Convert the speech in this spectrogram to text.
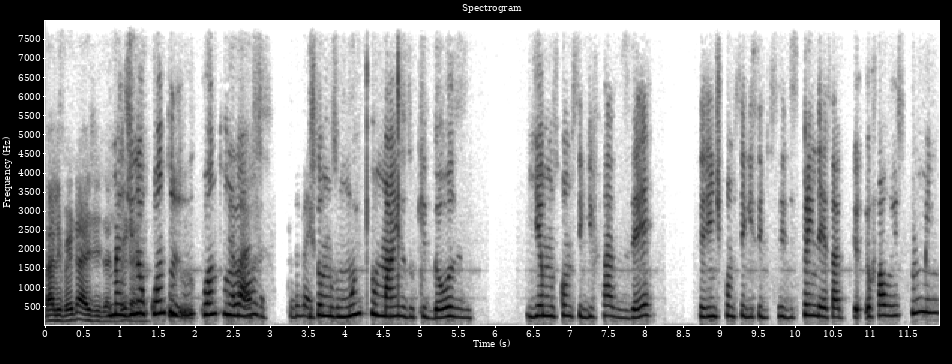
dá liberdade, dá Imagina liberdade. o quanto, quanto nós que somos muito mais do que 12 íamos conseguir fazer se a gente conseguisse se desprender, sabe? Porque eu falo isso por mim,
